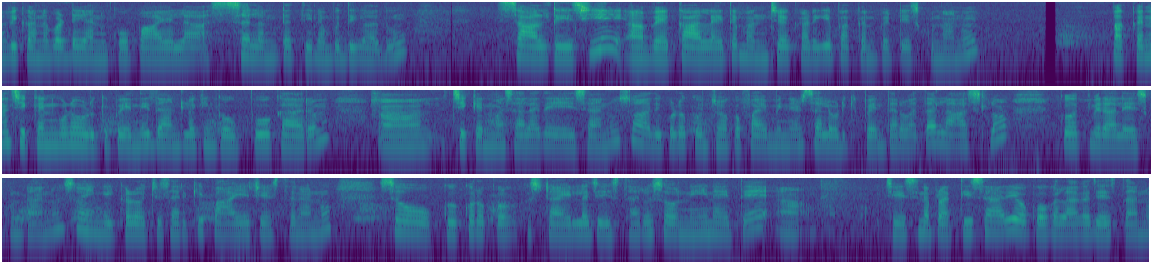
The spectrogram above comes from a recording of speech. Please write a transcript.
అవి కనబడ్డాయి అనుకో పాయల అస్సలు అంటే తినబుద్ధి కాదు. సాల్ట్ వేసి అవి కాళ్ళు అయితే మంచిగా కడిగి పక్కన పెట్టేసుకున్నాను. పక్కన చికెన్ కూడా ఉడికిపోయింది. దాంట్లోకి ఇంకా ఉప్పు కారం చికెన్ మసాలా అయితే వేసాను. సో అది కూడా కొంచెం ఒక ఫైవ్ మినిట్స్ అలా ఉడికిపోయిన తర్వాత లాస్ట్లో కొత్తిమీరాలు వేసుకుంటాను. సో ఇంక ఇక్కడ వచ్చేసరికి పాయ చేస్తున్నాను. సో ఒక్కొక్కరు ఒక్కొక్క స్టైల్లో చేస్తారు. సో నేనైతే చేసిన ప్రతిసారి ఒక్కొక్కలాగా చేస్తాను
